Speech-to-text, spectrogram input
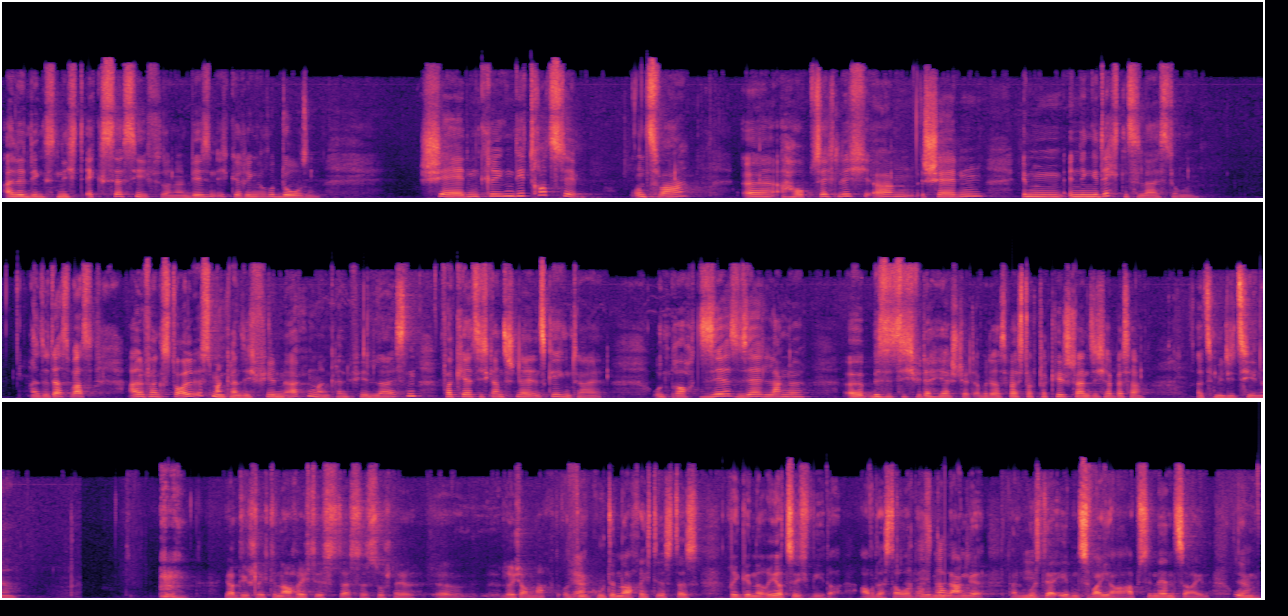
Allerdings nicht exzessiv, sondern wesentlich geringere Dosen. Schäden kriegen die trotzdem. Und zwar äh, hauptsächlich ähm, Schäden im, in den Gedächtnisleistungen. Also das, was anfangs toll ist, man kann sich viel merken, man kann viel leisten, verkehrt sich ganz schnell ins Gegenteil und braucht sehr, sehr lange, äh, bis es sich wiederherstellt. Aber das weiß Dr. Kielstein sicher besser als Mediziner. Ja, die schlechte Nachricht ist, dass es so schnell äh, Löcher macht und Ja. die gute Nachricht ist, das regeneriert sich wieder. Aber das dauert Aber eben dauert. lange. Dann muss der eben zwei Jahre abstinent sein. Und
